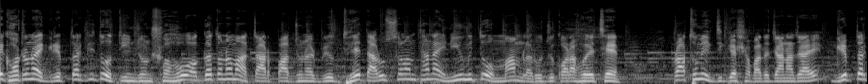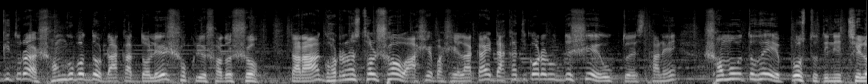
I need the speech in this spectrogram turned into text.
এ ঘটনায় গ্রেপ্তারকৃত তিনজন সহ অজ্ঞাতনামা চার পাঁচজনের বিরুদ্ধে দারুসালাম থানায় নিয়মিত মামলা রুজু করা হয়েছে। প্রাথমিক জিজ্ঞাসাবাদে জানা যায়, গ্রেপ্তারকৃতরা সংঘবদ্ধ ডাকাত দলের সক্রিয় সদস্য। তারা ঘটনাস্থল সহ আশেপাশে এলাকায় ডাকাতি করার উদ্দেশ্যে উক্ত স্থানে সমবেত হয়ে প্রস্তুতি নিচ্ছিল।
